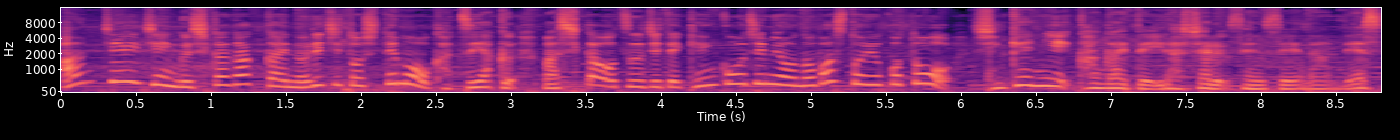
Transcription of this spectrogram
アンチエイジング歯科学会の理事としても活躍、まあ、歯科を通じて健康寿命を伸ばすということを真剣に考えていらっしゃる先生なんです。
